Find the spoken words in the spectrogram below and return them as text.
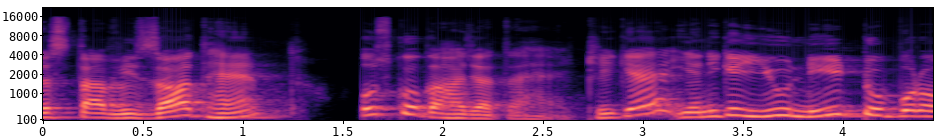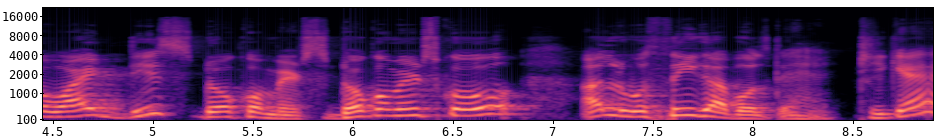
दस्तावेज़ात हैं उसको कहा जाता है, ठीक है? यानी कि you need to provide this documents documents को अल वसीगा बोलते हैं, ठीक है?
